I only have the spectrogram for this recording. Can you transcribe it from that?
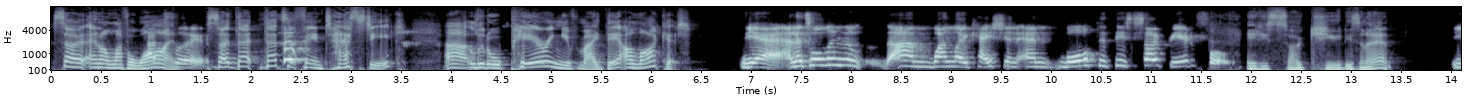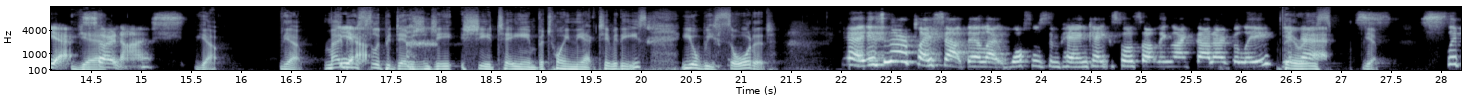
So, and I love a wine. Absolutely. So that that's a fantastic uh, little pairing you've made there. I like it. Yeah, and it's all in the, um, one location, and Morpeth is so beautiful. It is so cute, isn't it? Yeah, Yeah. so nice. Yeah. Yeah. Maybe Yeah. slip a Devonshire tea in between the activities. You'll be sorted. Yeah, isn't there a place out there like waffles and pancakes or something like that? I believe There yeah. is. Yep. Slip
